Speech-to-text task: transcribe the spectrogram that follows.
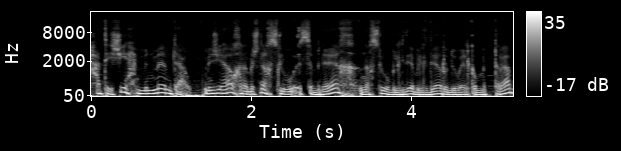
حتى يشيح من الماء نتاعو من جهة أخرى باش نغسلوا السبناخ نغسلوه بالقدا بالقدا ردوا بالكم من التراب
